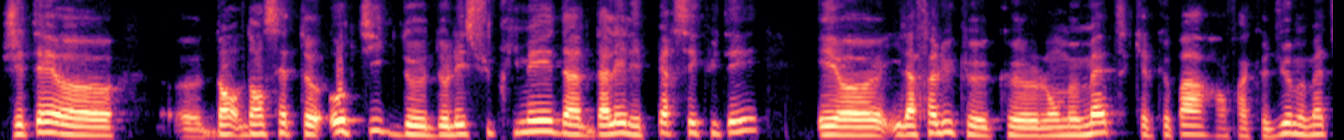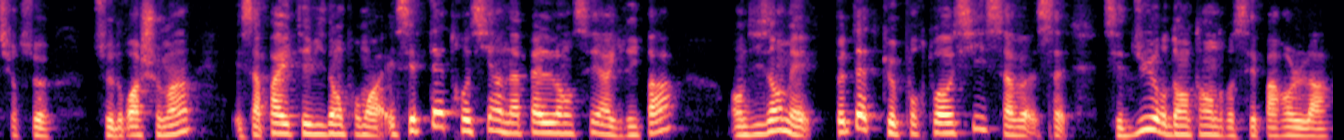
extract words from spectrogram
j'étais dans, dans, cette optique de les supprimer, d'aller les persécuter. Et euh, il a fallu que, l'on me mette quelque part, enfin que Dieu me mette sur ce, droit chemin. Et ça n'a pas été évident pour moi. Et c'est peut-être aussi un appel lancé à Agrippa en disant, mais peut-être que pour toi aussi, c'est dur d'entendre ces paroles-là.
